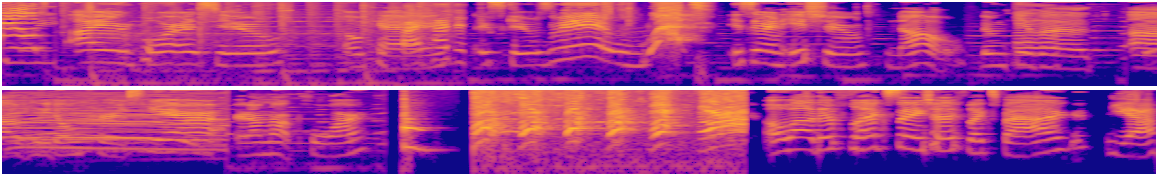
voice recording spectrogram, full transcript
Crying child! I ain't poor as you. Okay. I had to- Excuse me? What? Is there an issue? No. Don't give Uh. a uh we don't curse here and I'm not poor. Oh wow, they're flexing. Should I flex back? Yeah.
